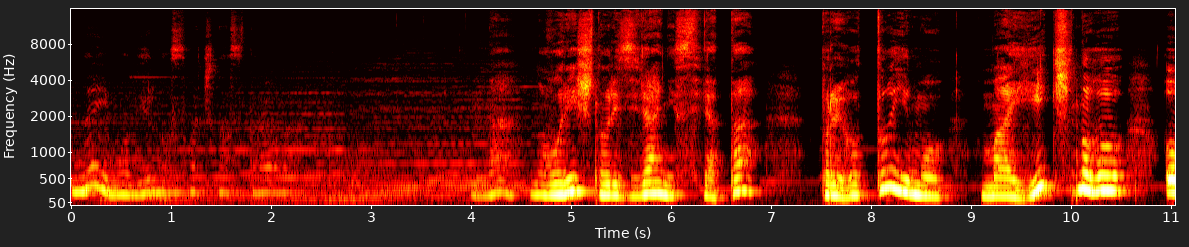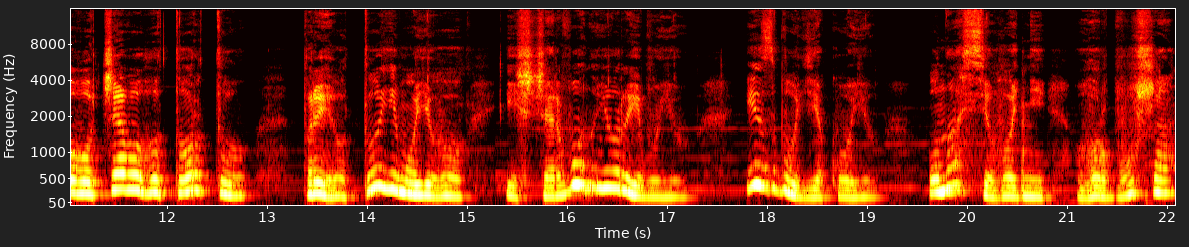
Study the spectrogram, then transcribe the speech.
неймовірно смачна страва. На новорічно-різдвяні свята приготуємо магічного овочевого торту. Приготуємо його із червоною рибою і з будь-якою. У нас сьогодні горбуша.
